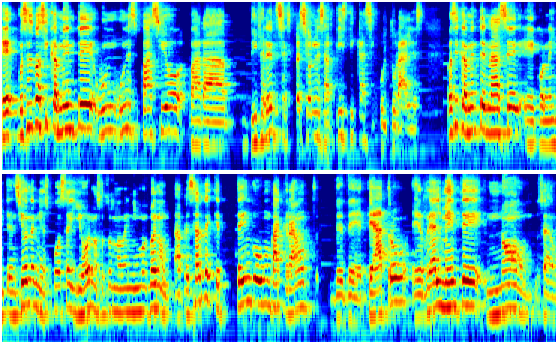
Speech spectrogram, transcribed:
eh, pues es básicamente un, espacio para diferentes expresiones artísticas y culturales. Básicamente nace eh, con la intención de mi esposa y yo, nosotros no venimos, bueno, a pesar de que tengo un background de, teatro, eh, realmente no, o sea,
